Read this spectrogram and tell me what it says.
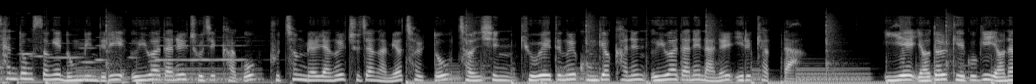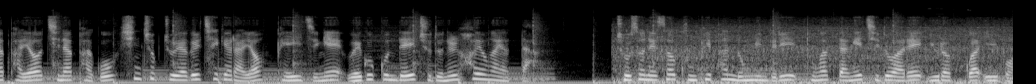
산동성의 농민들이 의화단을 조직하고 부청 멸량을 주장하며 철도, 전신, 교회 등을 공격하는 의화단의 난을 일으켰다. 이에 8개국이 연합하여 진압하고 신축 조약을 체결하여 베이징의 외국 군대의 주둔을 허용하였다. 조선에서 궁핍한 농민들이 동학당의 지도 아래 유럽과 일본,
